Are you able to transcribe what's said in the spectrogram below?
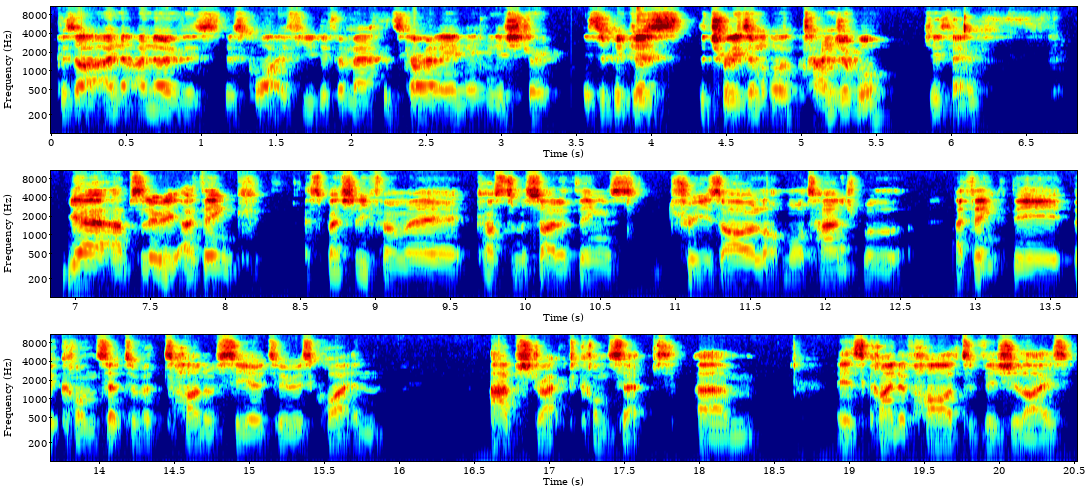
Because I, I know there's there's quite a few different methods currently in the industry. Is it because the trees are more tangible? Do you think? Yeah, absolutely. I think especially from a customer side of things, trees are a lot more tangible. I think the the concept of a ton of CO two is quite an abstract concept. Um, it's kind of hard to visualize.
